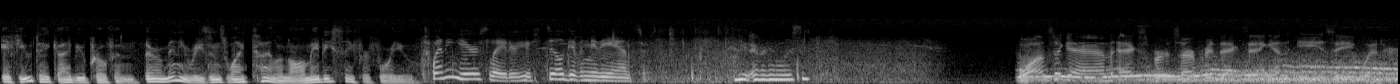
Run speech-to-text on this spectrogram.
If you take ibuprofen, there are many reasons why Tylenol may be safer for you. 20 years later, you've still given me the answers. Are you ever going to listen? Once again, experts are predicting an easy winter.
